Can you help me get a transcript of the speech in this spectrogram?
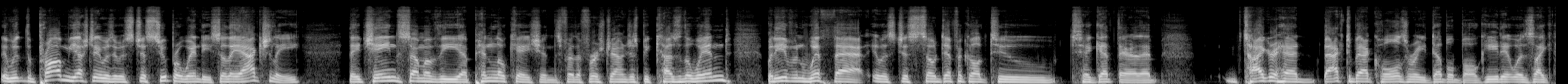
It was the problem yesterday was it was just super windy, so they actually they changed some of the uh, pin locations for the first round just because of the wind. But even with that, it was just so difficult to to get there that Tiger had back to back holes where he double bogeyed. It was like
